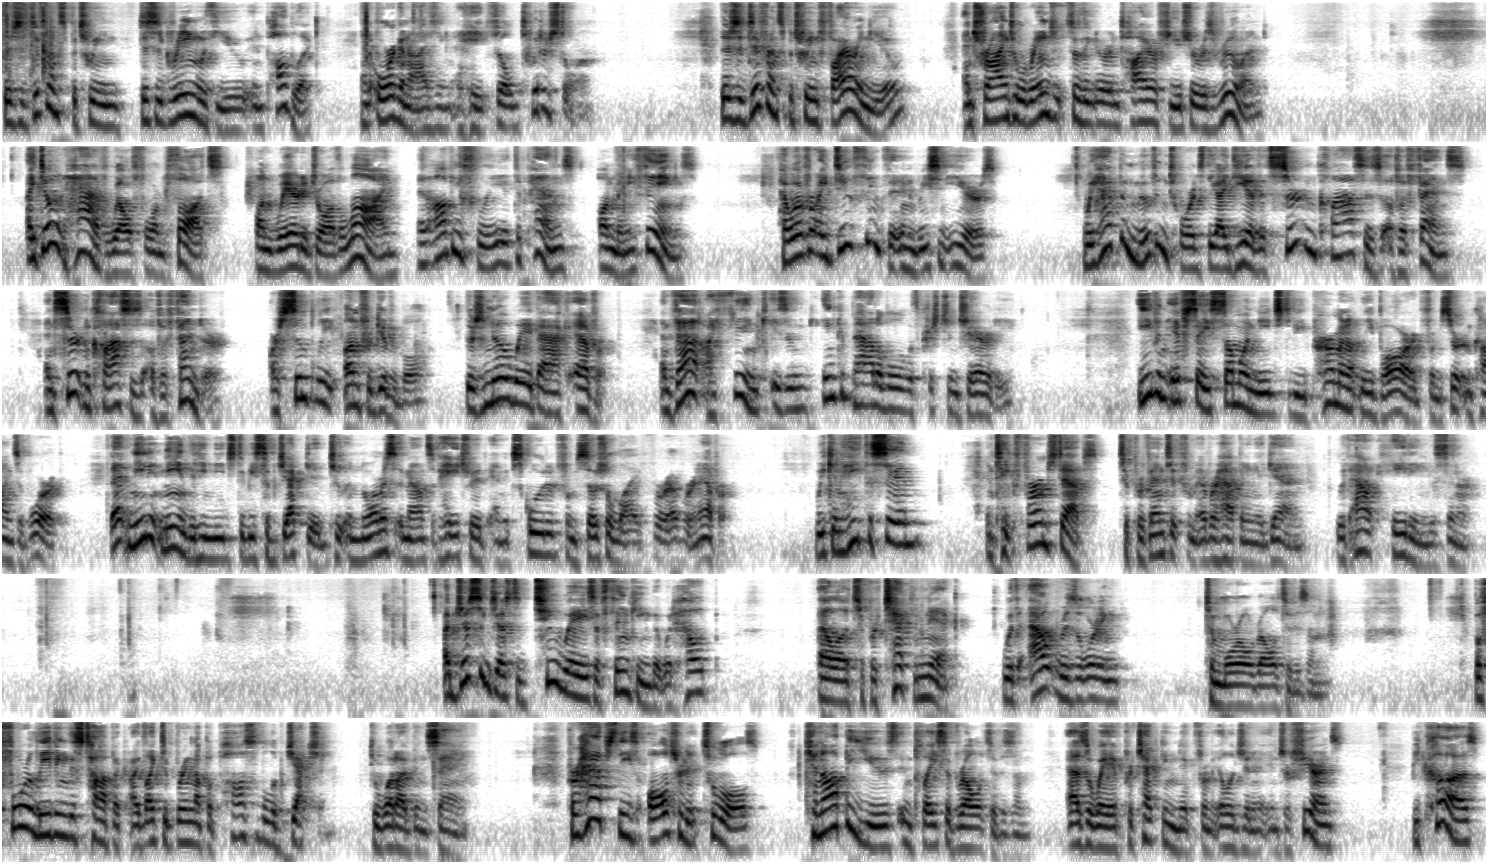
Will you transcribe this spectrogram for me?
There's a difference between disagreeing with you in public and organizing a hate filled Twitter storm. There's a difference between firing you and trying to arrange it so that your entire future is ruined. I don't have well formed thoughts on where to draw the line, and obviously it depends on many things. However, I do think that in recent years, we have been moving towards the idea that certain classes of offense and certain classes of offender are simply unforgivable. There's no way back ever. And that, I think, is incompatible with Christian charity. Even if, say, someone needs to be permanently barred from certain kinds of work, that needn't mean that he needs to be subjected to enormous amounts of hatred and excluded from social life forever and ever. We can hate the sin and take firm steps to prevent it from ever happening again without hating the sinner. I've just suggested two ways of thinking that would help Ella to protect Nick without resorting to moral relativism. Before leaving this topic, I'd like to bring up a possible objection to what I've been saying. Perhaps these alternate tools cannot be used in place of relativism as a way of protecting Nick from illegitimate interference because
